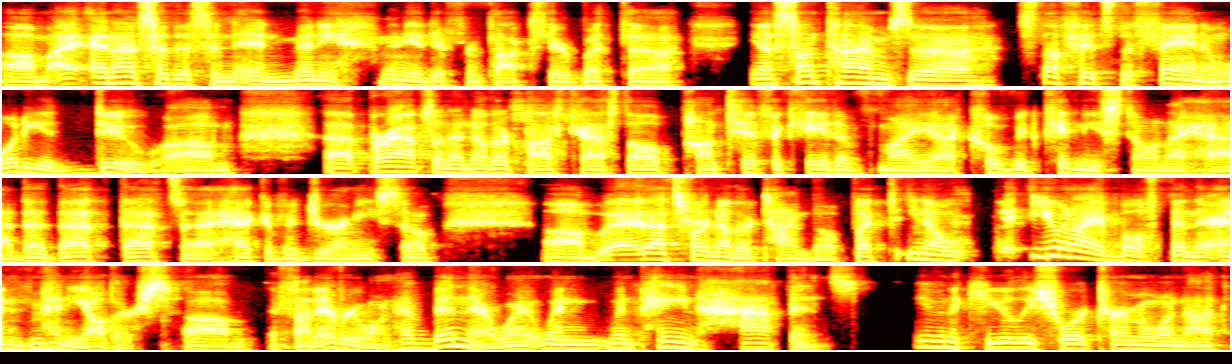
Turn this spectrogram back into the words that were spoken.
um, I, and I've said this in, in many, many different talks there, but, uh, you know, sometimes uh, stuff hits the fan and what do you do? Um, uh, perhaps on another podcast, I'll pontificate of my uh, COVID kidney stone I had. That, that, that's a heck of a journey. So um, eh, that's for another time though. But, you know, you and I have both been there and many others, um, if not everyone have been there when, when, when pain happens even acutely short term and whatnot.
